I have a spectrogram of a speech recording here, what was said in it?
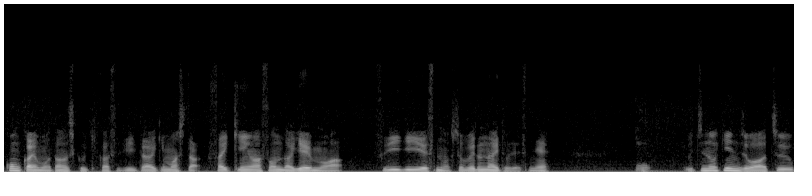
今回も楽しく聞かせていただきました。最近遊んだゲームは 3DS のショベルナイトですね。おうちの近所は中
